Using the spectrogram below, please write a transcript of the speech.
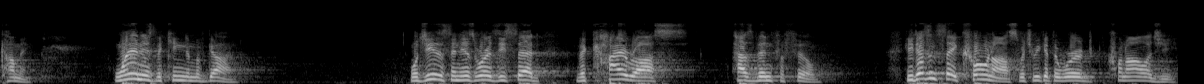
coming? When is the kingdom of God? Well, Jesus, in his words, he said, the kairos has been fulfilled. He doesn't say chronos, which we get the word chronology,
